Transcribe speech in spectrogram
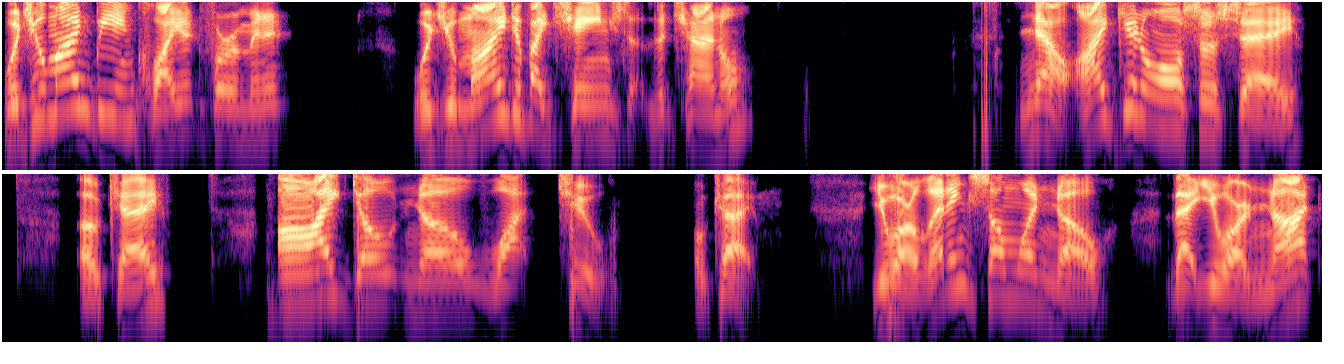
Would you mind being quiet for a minute? Would you mind if I changed the channel? Now, I can also say, okay, I don't know what to. Okay. You are letting someone know that you are not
